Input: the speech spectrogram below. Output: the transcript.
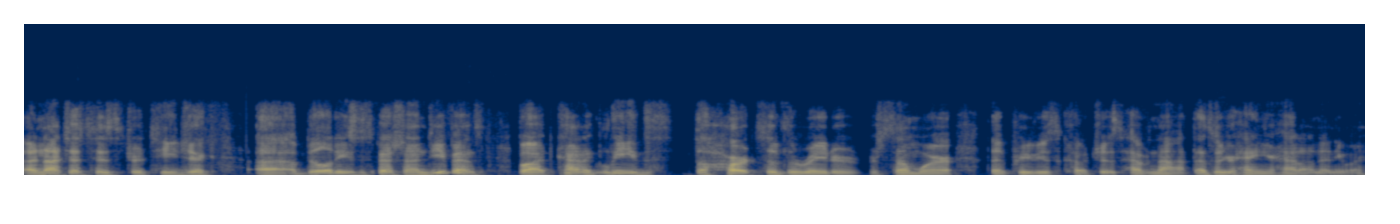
uh, not just his strategic uh, abilities, especially on defense, but kind of leads the hearts of the Raiders somewhere that previous coaches have not. That's what you're hanging your hat on anyway.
